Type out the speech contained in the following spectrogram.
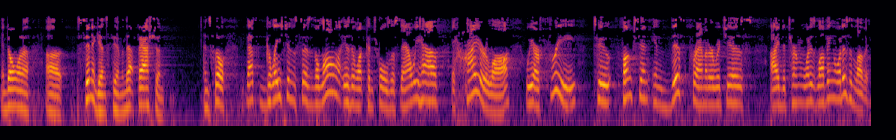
and don't want to uh, sin against him in that fashion. And so that's Galatians says the law isn't what controls us now. We have a higher law. We are free to function in this parameter, which is I determine what is loving and what isn't loving.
